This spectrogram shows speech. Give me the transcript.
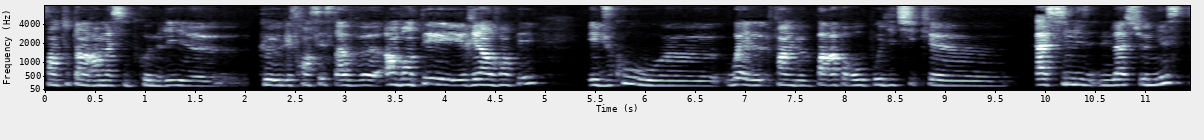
Enfin, tout un ramassis de conneries euh, que les Français savent inventer et réinventer. Et du coup, euh, ouais, enfin, par rapport aux politiques assimilationnistes,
